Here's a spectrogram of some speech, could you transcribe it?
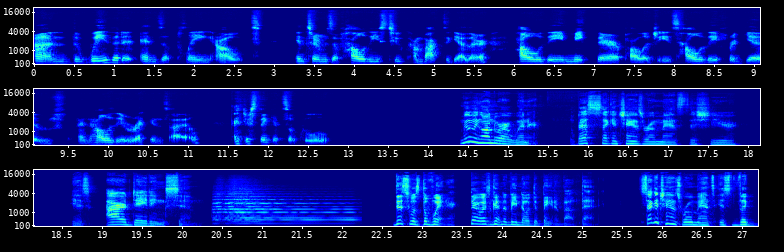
and the way that it ends up playing out in terms of how these two come back together, how they make their apologies, how they forgive, and how they reconcile. I just think it's so cool. Moving on to our winner. The best second chance romance this year is Our Dating Sim. This was the winner. There was going to be no debate about that. Second chance romance is the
